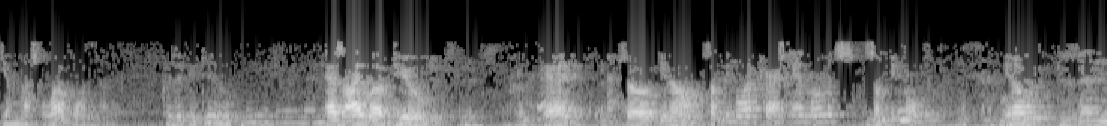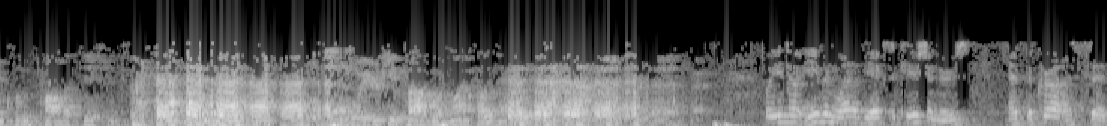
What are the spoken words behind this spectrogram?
you must love one another. Because if you do, as I loved you, okay? So, you know, some people have trash can moments, some people, you know. Does that include politicians? you should talk about month on that. Well, you know, even one of the executioners at the cross said,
